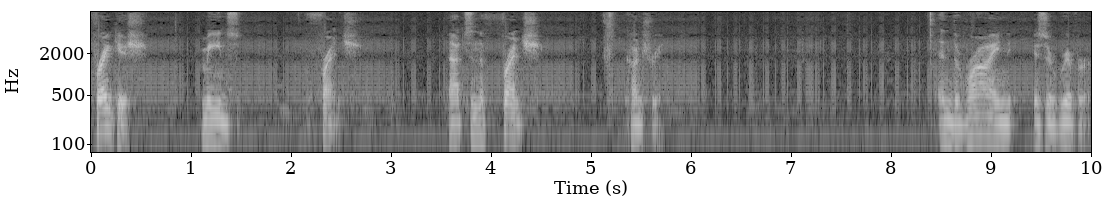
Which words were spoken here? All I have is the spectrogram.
Frankish means French. That's in the French country. And the Rhine is a river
